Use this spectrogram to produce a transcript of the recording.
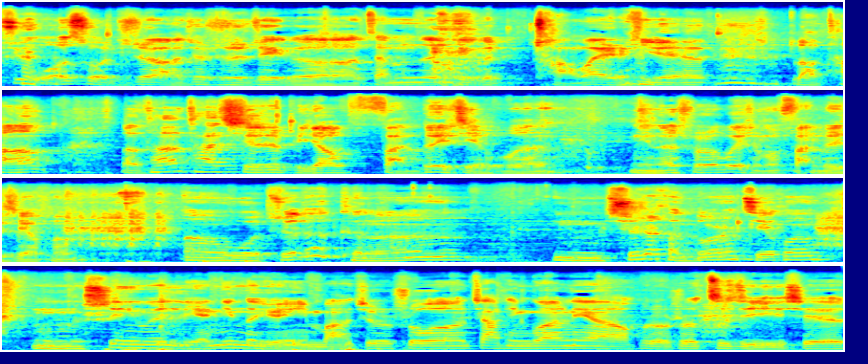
据我所知啊，就是这个咱们的这个场外人员老汤，老汤他其实比较反对结婚，你能说说为什么反对结婚吗？嗯，我觉得可能，嗯，其实很多人结婚，嗯，是因为年龄的原因吧，就是说家庭观念啊，或者说自己一些，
